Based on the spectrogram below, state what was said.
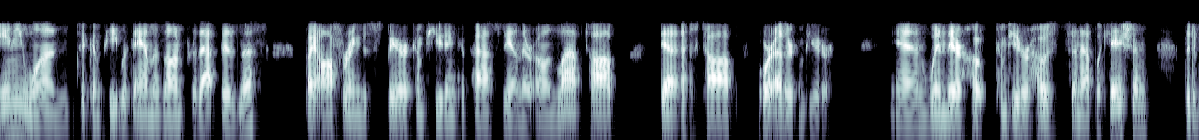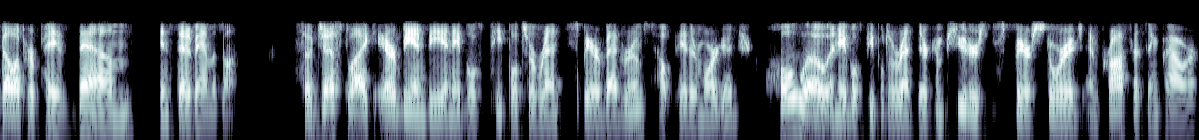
anyone to compete with Amazon for that business by offering the spare computing capacity on their own laptop, desktop, or other computer. And when their ho- computer hosts an application, the developer pays them instead of Amazon. So just like Airbnb enables people to rent spare bedrooms to help pay their mortgage, Holo enables people to rent their computer's spare storage and processing power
